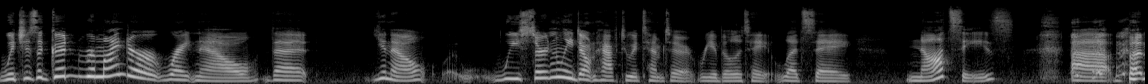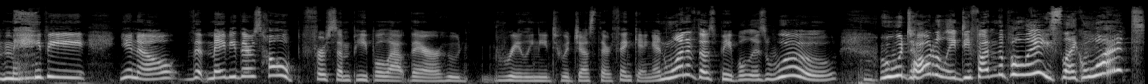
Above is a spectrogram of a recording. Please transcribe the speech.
which is a good reminder right now that, you know, we certainly don't have to attempt to rehabilitate, let's say, Nazis uh, but maybe, you know, that maybe there's hope for some people out there who really need to adjust their thinking. And one of those people is Wu, who would totally defund the police. Like, what?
